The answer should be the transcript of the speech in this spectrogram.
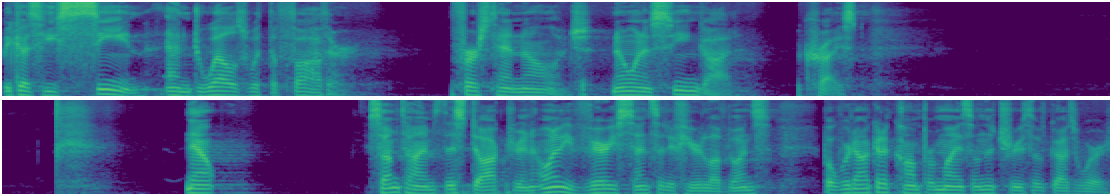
because he's seen and dwells with the Father. Firsthand knowledge. No one has seen God, but Christ. Now, sometimes this doctrine, I want to be very sensitive here, loved ones, but we're not going to compromise on the truth of God's word.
